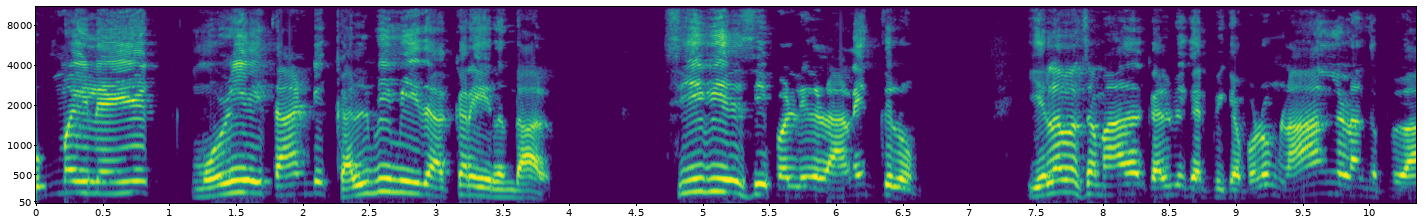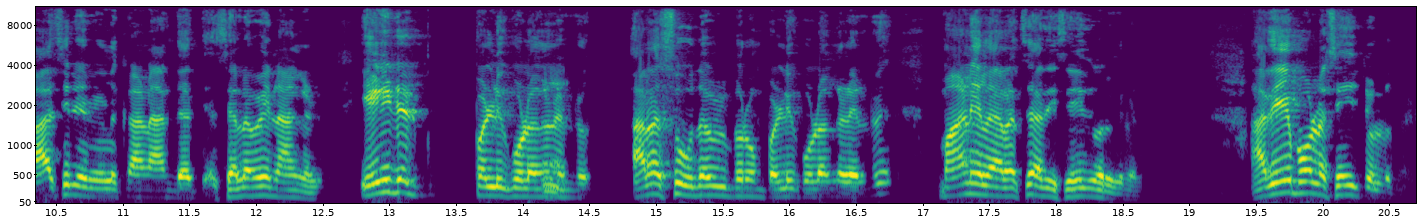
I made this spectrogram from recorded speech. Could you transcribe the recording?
உண்மையிலேயே மொழியை தாண்டி கல்வி மீது அக்கறை இருந்தால் சிபிஎஸ்இ பள்ளிகள் அனைத்திலும் இலவசமாக கல்வி கற்பிக்கப்படும். நாங்கள் அந்த ஆசிரியர்களுக்கான அந்த செலவை நாங்கள் எய்டட் பள்ளிக்கூடங்கள் என்று அரசு உதவி பெறும் பள்ளிக்கூடங்கள் என்று மாநில அரசு அதை செய்து வருகிறது. அதே போல செய்ய சொல்லுங்கள்.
